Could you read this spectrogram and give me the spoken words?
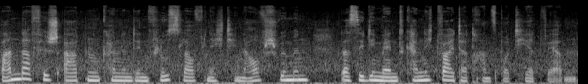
Wanderfischarten können den Flusslauf nicht hinaufschwimmen, das Sediment kann nicht weiter transportiert werden.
